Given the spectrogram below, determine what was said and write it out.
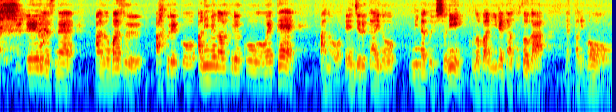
す。えーとですねあのまずアフレコアニメのアフレコを終えてあのエンジェル隊のみんなと一緒にこの場に入れたことがやっぱりも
